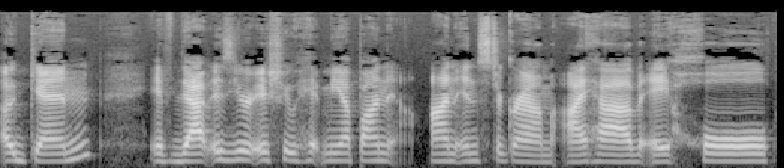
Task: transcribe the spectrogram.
Again if that is your issue hit me up on on instagram. I have a whole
